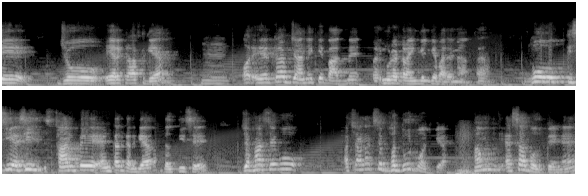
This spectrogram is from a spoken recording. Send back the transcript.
कि जो एयरक्राफ्ट गया और एयरक्राफ्ट जाने के बाद में बरमुडा ट्राइंगल के बारे में आता है। हाँ। वो किसी ऐसी स्थान पे एंटर कर गया गलती से जहाँ से वो अचानक से बहुत दूर पहुँच गया। हम ऐसा बोलते हैं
